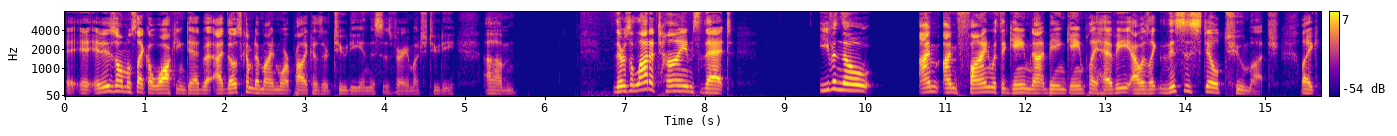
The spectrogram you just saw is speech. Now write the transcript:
it, it is almost like a Walking Dead. But I, those come to mind more probably because they're 2D, and this is very much 2D. Um, there's a lot of times that even though I'm I'm fine with the game not being gameplay heavy, I was like, this is still too much. Like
